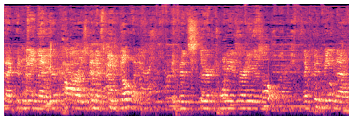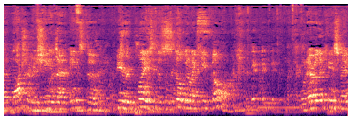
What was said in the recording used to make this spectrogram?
That could mean that your car is going to keep going if it's 30, 20 or 30 years old. That could mean that washer machine that needs to be replaced is still going to keep going. Whatever the case may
